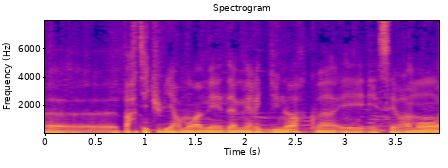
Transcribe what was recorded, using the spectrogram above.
euh d'Amérique du Nord. Et, et c'est vraiment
